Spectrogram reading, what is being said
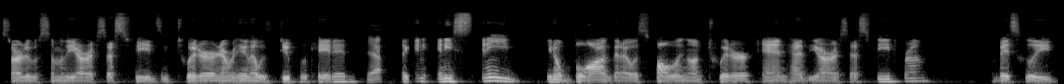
Started with some of the RSS feeds and Twitter and everything that was duplicated. Yeah. Like any any any you know blog that I was following on Twitter and had the RSS feed from, basically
